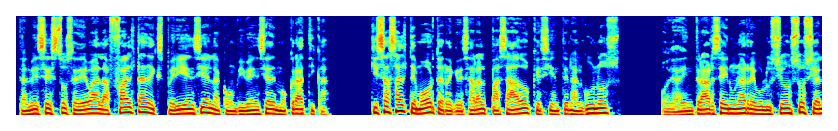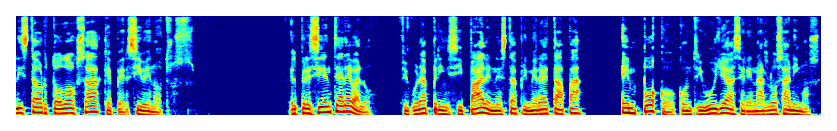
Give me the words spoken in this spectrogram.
Tal vez esto se deba a la falta de experiencia en la convivencia democrática, quizás al temor de regresar al pasado que sienten algunos o de adentrarse en una revolución socialista ortodoxa que perciben otros. El presidente Arevalo, figura principal en esta primera etapa, en poco contribuye a serenar los ánimos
